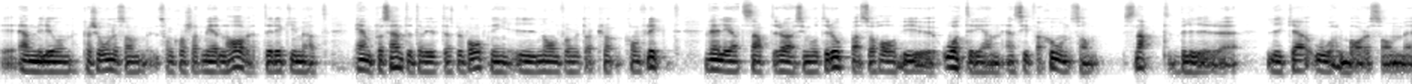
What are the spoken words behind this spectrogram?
eh, en miljon personer som, som korsat Medelhavet. Det räcker ju med att en procent av Egyptens befolkning i någon form av konflikt väljer att snabbt röra sig mot Europa så har vi ju återigen en situation som snabbt blir eh, lika ohållbar som eh,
